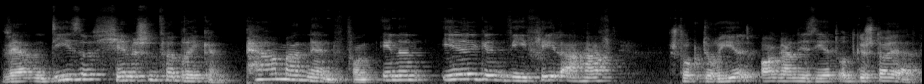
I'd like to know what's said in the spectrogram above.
werden diese chemischen Fabriken permanent von innen irgendwie fehlerhaft strukturiert, organisiert und gesteuert.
